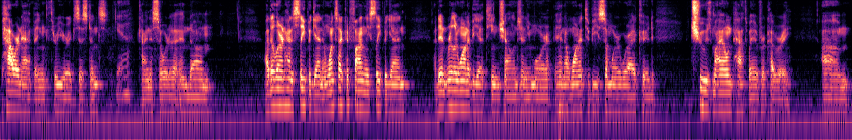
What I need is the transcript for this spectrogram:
power napping through your existence, Yeah. kind of, sort of. And um, I had to learn how to sleep again. And once I could finally sleep again, I didn't really want to be at Teen Challenge anymore. And I wanted to be somewhere where I could choose my own pathway of recovery. Um,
